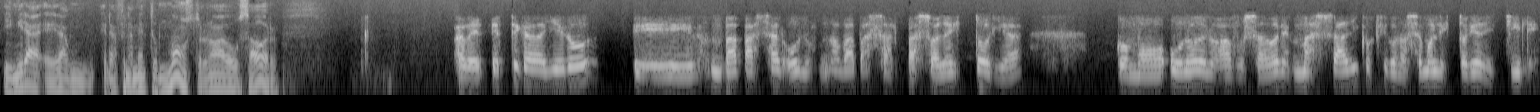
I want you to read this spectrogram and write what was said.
Y mira, era, un, era finalmente un monstruo, ¿no? Abusador. A ver, este caballero eh, va a pasar, o no, no va a pasar, pasó a la historia como uno de los abusadores más sádicos que conocemos en la historia de Chile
